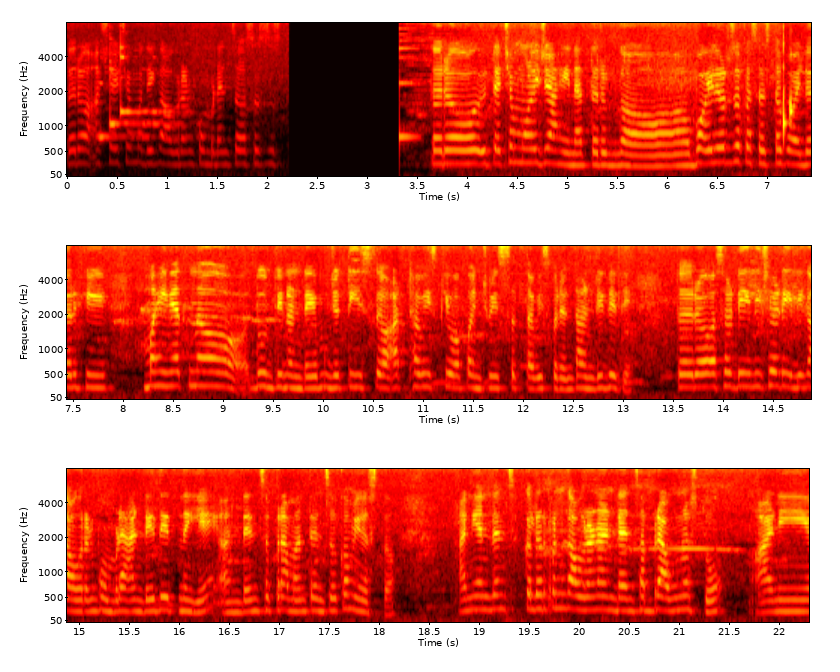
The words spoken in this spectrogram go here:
तर अशा याच्यामध्ये गावरान कोंबड्यांचं असंच असतं. तर त्याच्यामुळे जे आहे ना तर बॉयलरचं कसं असतं बॉयलर ही महिन्यातनं दोन तीन अंडे म्हणजे तीस अठ्ठावीस किंवा पंचवीस सत्तावीसपर्यंत अंडी देते. तर असं डेलीच्या डेली गावरान कोंबड्या अंडे देत नाही आहे अंड्यांचं प्रमाण त्यांचं कमी असतं. आणि अंड्यांचा कलर पण गावरान अंड्यांचा ब्राऊन असतो. आणि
